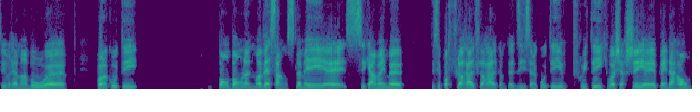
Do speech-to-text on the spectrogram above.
c'est vraiment beau. Euh, pas un côté bonbon dans le mauvais sens, là, mais euh, c'est quand même, euh, c'est pas floral, floral, comme tu as dit. C'est un côté fruité qui va chercher plein d'arômes.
